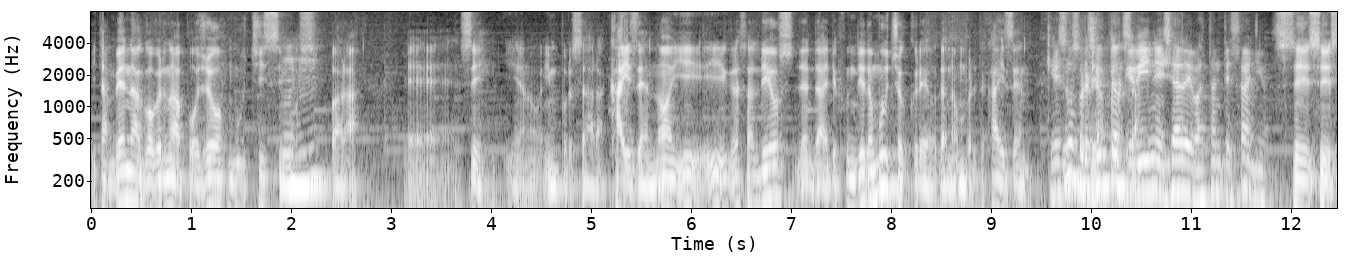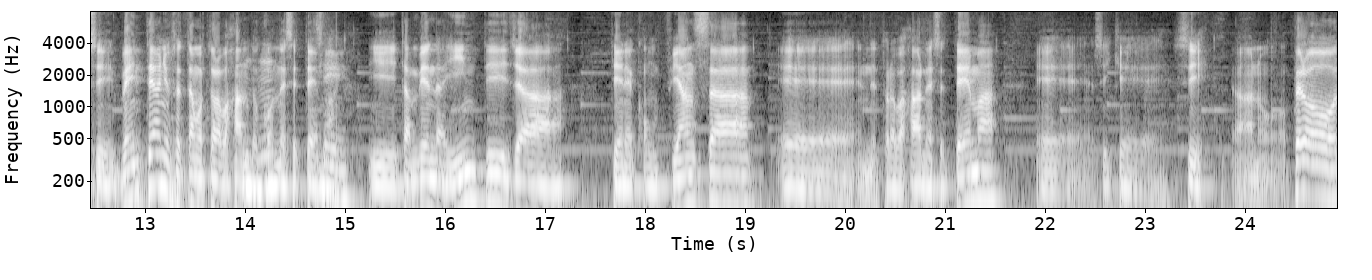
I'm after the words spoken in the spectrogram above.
Y también el gobierno apoyó muchísimos para, eh, sí, you know, impulsar a Kaizen, ¿no? Y, y gracias a Dios eh, ha difundido mucho, creo, el nombre de Kaizen. Que es un proyecto que viene ya de bastantes años. Sí, sí, sí. 20 años estamos trabajando Ujú, con ese tema. sí. Y también la INTI ya tiene confianza eh, en trabajar en ese tema. eh, así que sí. ah, no. Pero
